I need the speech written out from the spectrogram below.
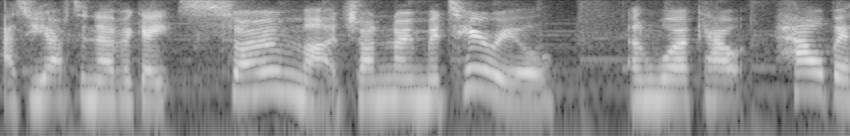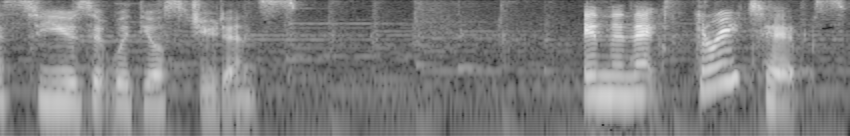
as you have to navigate so much unknown material and work out how best to use it with your students. In the next three tips,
